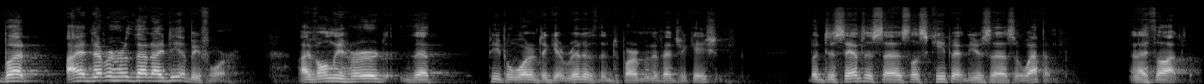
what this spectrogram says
But I had never heard that idea before. I've only heard that people wanted to get rid of the Department of Education. But DeSantis says, let's keep it and use it as a weapon. And I thought,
